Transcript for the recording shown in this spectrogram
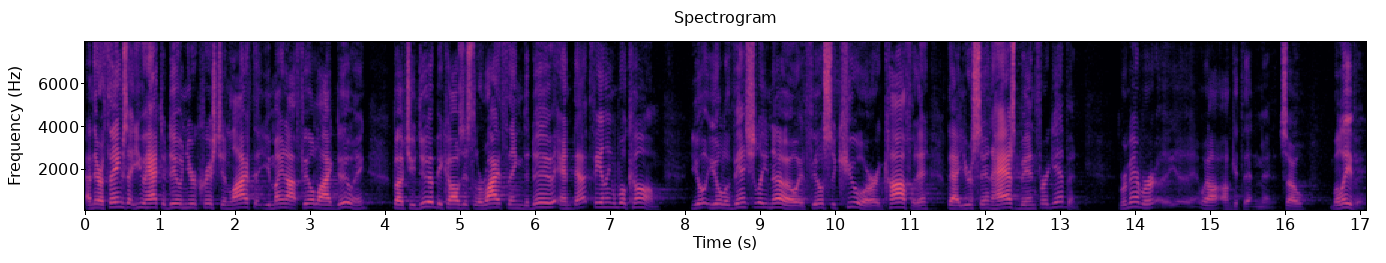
And there are things that you have to do in your Christian life that you may not feel like doing, but you do it because it's the right thing to do, and that feeling will come you'll, you'll eventually know and feel secure and confident that your sin has been forgiven. Remember, uh, well, I'll get that in a minute. So believe it.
